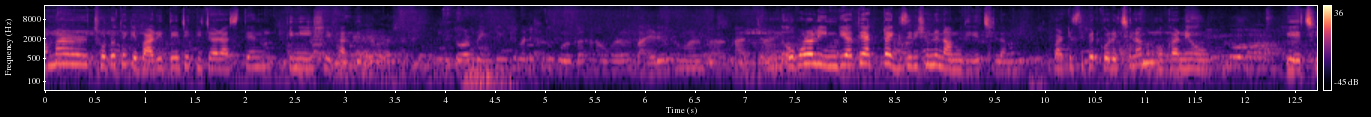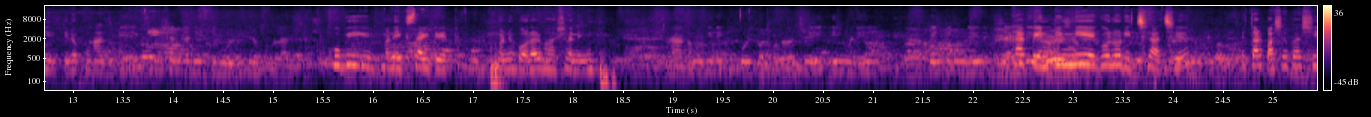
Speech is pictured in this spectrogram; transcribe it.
আমার ছোট থেকে বাড়িতে যে টিচার আসতেন তিনি শেখাতেন। তোমার পেন্টিং কি মানে শুধু কলকাতা না ওভারঅল বাইরেও তোমার কাজ যায়? ওভারঅল ইন্ডিয়াতে একটা এক্সিবিশনে নাম দিয়েছিলাম। পার্টিসিপেট করেছিলাম ওখানেও পেয়েছি এরকম। আজকে এক্সিবিশনটা নিয়ে কি বলবে কীরকম লাগছে? খুবই মানে এক্সাইটেড মানে বলার ভাষা নেই। আর আগামী দিনে কি পরিকল্পনা আছে এই এই মানে পেন্টিং হ্যাঁ পেন্টিং নিয়ে এগোনোর ইচ্ছে আছে। তার পাশাপাশি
